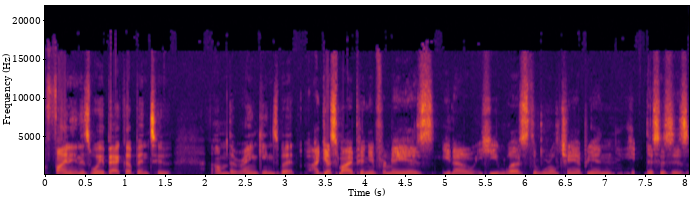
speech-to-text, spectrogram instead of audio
finding his way back up into um, the rankings. But I guess my opinion for me is, you know, he was the world champion. He, this is his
